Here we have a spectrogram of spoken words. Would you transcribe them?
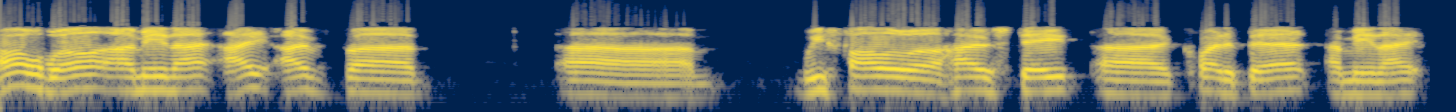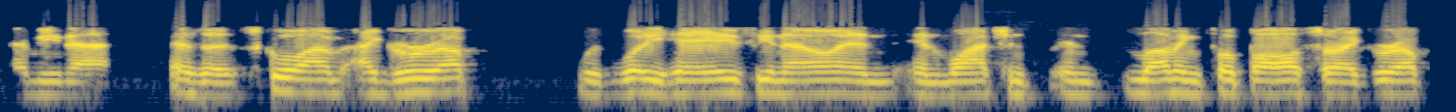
Oh well, I mean, I, I have uh, uh, we follow Ohio State uh, quite a bit. I mean, I I mean, uh, as a school, I, I grew up with Woody Hayes, you know, and and watching and loving football. So I grew up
